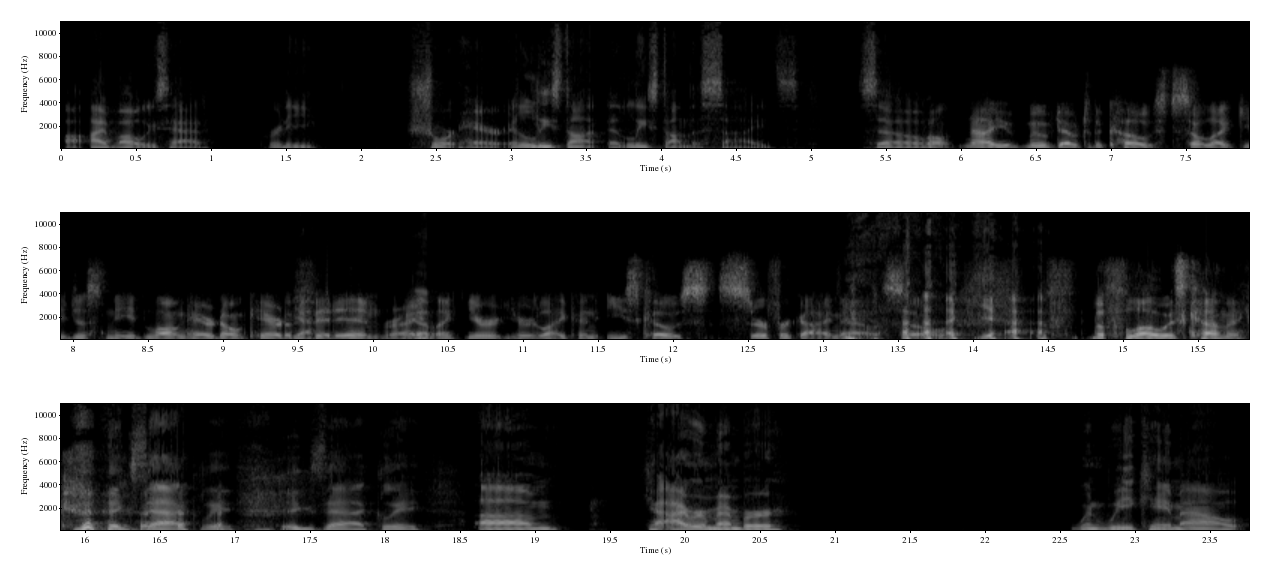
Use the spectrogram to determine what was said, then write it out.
I've always had pretty short hair, at least on at least on the sides. So Well, now you've moved out to the coast, so like you just need long hair, don't care to Yeah. fit in, right? Yep. Like you're you're like an East Coast surfer guy now, so yeah. the, the flow is coming. exactly exactly um yeah i remember when we came out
